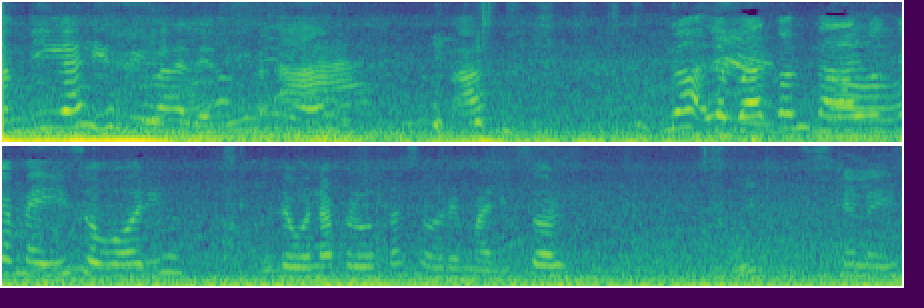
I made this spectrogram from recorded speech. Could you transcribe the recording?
Amigas y rivales, digo. Ah. No, les voy a contar algo que me hizo Boris de una pregunta sobre Marisol. Uy. ¿Qué le hizo?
